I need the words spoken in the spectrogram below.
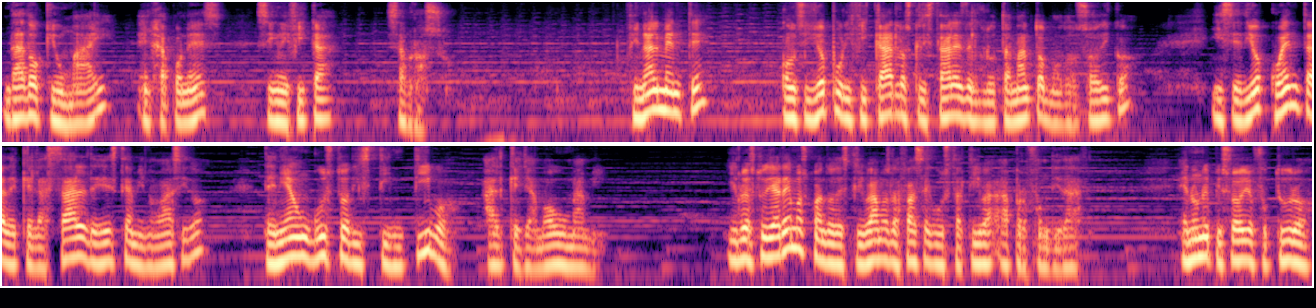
dado que umai en japonés significa sabroso. Finalmente, consiguió purificar los cristales del glutamato modosódico y se dio cuenta de que la sal de este aminoácido tenía un gusto distintivo al que llamó umami. Y lo estudiaremos cuando describamos la fase gustativa a profundidad en un episodio futuro,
